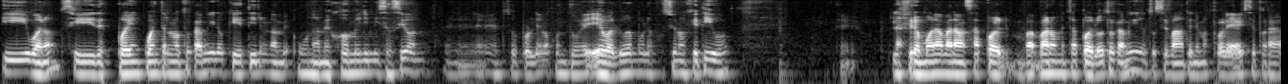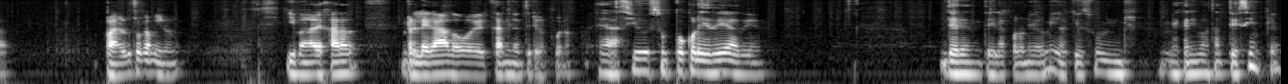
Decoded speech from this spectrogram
Y bueno, si después encuentran otro camino que tiene una, mejor minimización en, estos problemas, cuando evaluemos la función objetivo, eh, las feromonas van a avanzar por, van a aumentar por el otro camino, entonces van a tener más probabilidad de irse para, para el otro camino. Y van a dejar relegado el camino anterior. Bueno, eh, así es un poco la idea de, de, la colonia de hormigas, que es un mecanismo bastante simple,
